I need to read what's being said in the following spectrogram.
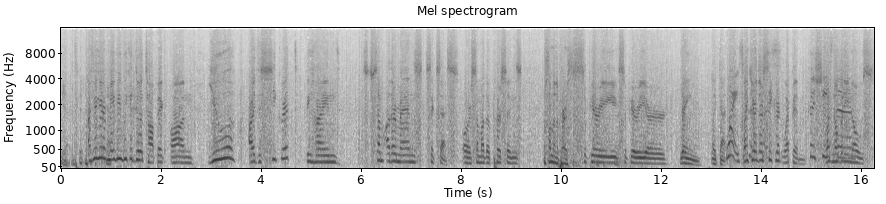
yeah, yeah. I figured maybe we could do a topic on you are the secret behind some other man's success or some other person's or some other person superior superior reign like that. Why? Like you're their secret weapon, 'Cause she's but nobody the- knows.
